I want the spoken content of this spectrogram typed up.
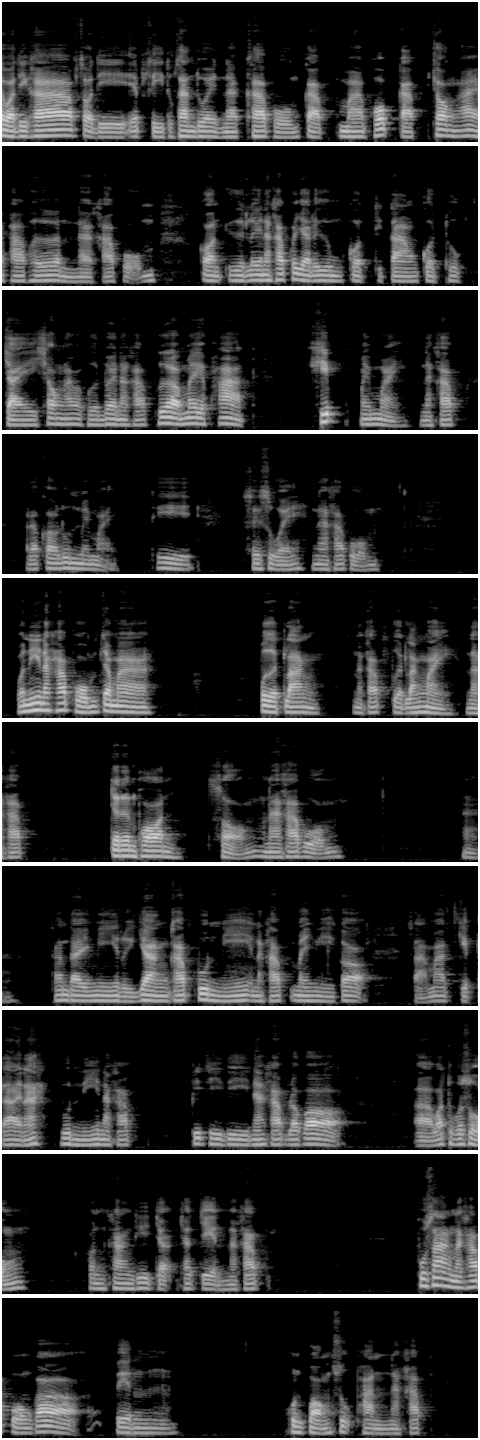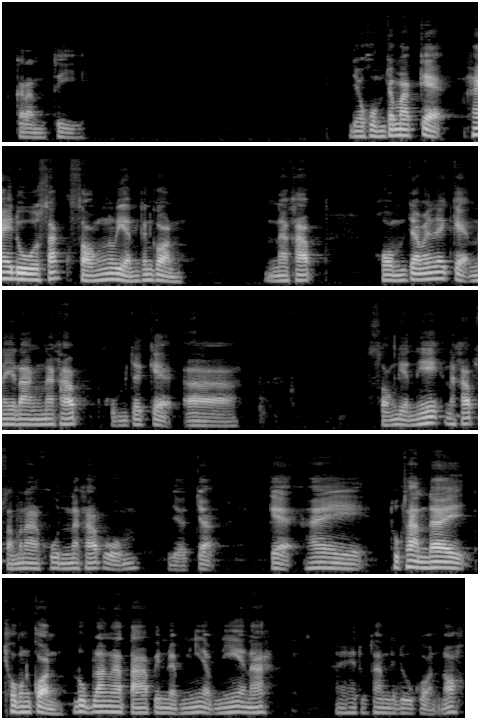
สวัสดีครับ สวัสดี FC ทุกท่านด้วยนะครับผมกลับมาพบกับช่องอ้ายพาเพลินนะครับผมก่อนอื่นเลยนะครับ ก็อย่าลืมกดติดตามกดถูกใจช่องอ้ายพาเพลินด้วยนะครับ เพื่อไม่พลาดคลิปใหม่ ๆนะครับ แล้วก็รุ่นใหม่ ๆ ที่สวยๆนะครับผม วันนี้นะครับผมจะมาเปิดลังนะครับ เปิดลังใหม่นะครับ เจริญพรสองนะครับผมอ่า ท่านใดมีหรือยังครับ รุ่นนี้นะครับ ไม่มีก็สามารถเก็บได้นะ รุ่นนี้นะครับ พิธีดีนะครับ แล้วก็วัตถุประสงค์ค่อนข้างที่จะชัดเจนนะครับ ผู้สร้างนะครับผมก็เป็นคุณป๋องสุพรรณนะครับการันตีเดี๋ยวผมจะมาแกะให้ดูสักสองเหรียญกันก่อนนะครับ ผมจะไม่ได้แกะในรังนะครับ ผมจะแกะอ่าสองเหรียญนี้นะครับสัมมนาคุณนะครับผมเดี๋ยวจะแกะให้ทุกท่านได้ชมกันก่อน รูปร่างหน้าตาเป็นแบบนี้แบบนี้นะ ให้ให้ทุกท่านได้ดูก่อนเนาะ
